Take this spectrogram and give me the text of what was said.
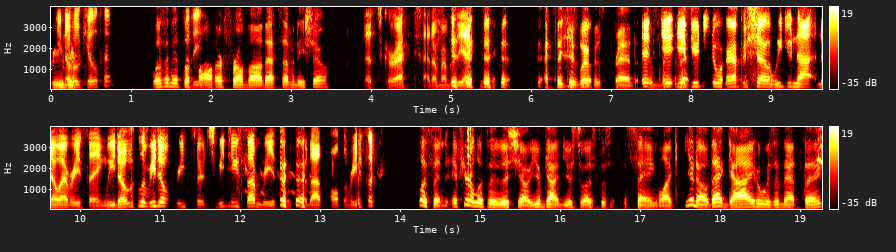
You know who killed him? Wasn't it the Was he- father from uh, that '70s show? That's correct. I don't remember the actor. I think his name is Brad. If, if, you're new to our episode, we do not know everything. We don't we don't research. We do some research, but not all the research. listen, if you're listening to this show, you've gotten used to us to saying like, you know, that guy who was in that thing.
